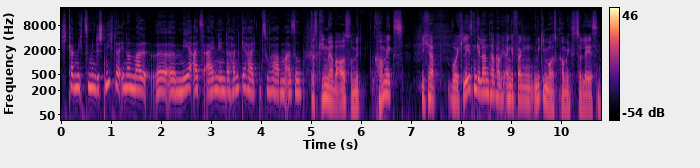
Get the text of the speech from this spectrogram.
Ich kann mich zumindest nicht erinnern, mal äh, äh mehr als einen in der Hand gehalten zu haben. Also das ging mir aber auch so mit Comics ich habe, wo ich lesen gelernt habe, habe ich angefangen, Mickey Mouse Comics zu lesen.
